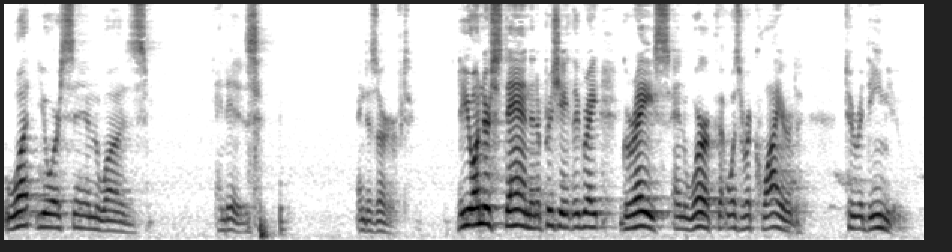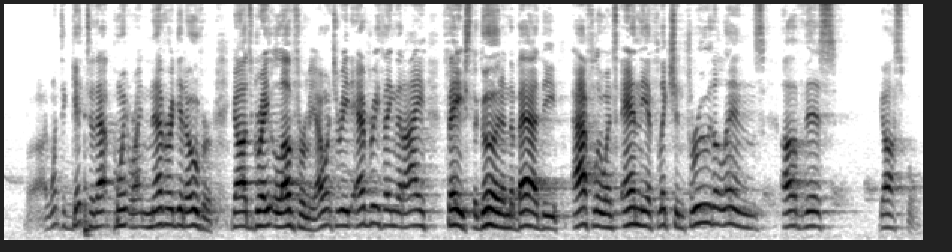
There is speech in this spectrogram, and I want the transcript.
what your sin was and is and deserved? Do you understand and appreciate the great grace and work that was required to redeem you? I want to get to that point where I never get over God's great love for me. I want to read everything that I face, the good and the bad, the affluence and the affliction, through the lens of this gospel.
